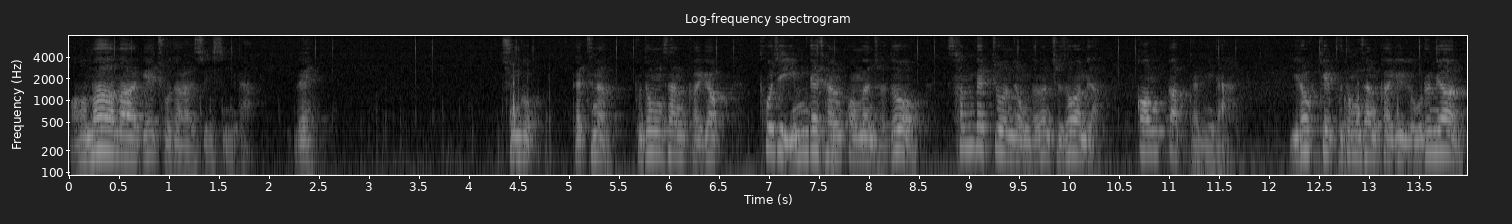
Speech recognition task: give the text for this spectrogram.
어마어마하게 조달할 수 있습니다. 왜? 중국, 베트남 부동산 가격, 토지 임대 사용권만 줘도 300조 원 정도는 죄송합니다. 껌값 됩니다. 이렇게 부동산 가격이 오르면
